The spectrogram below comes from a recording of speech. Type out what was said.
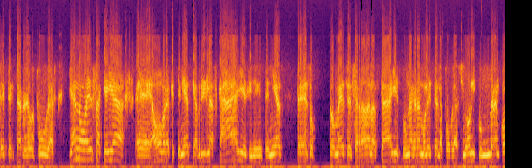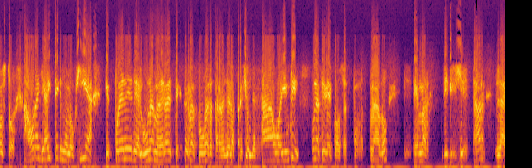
detectar las fugas. Ya no es aquella eh, obra que tenías que abrir las calles y tenías tres o cuatro meses cerradas las calles con una gran molestia de la población y con un gran costo. Ahora ya hay tecnología que puede de alguna manera detectar las fugas a través de la presión del agua y en fin, una serie de cosas. Por otro lado, el tema de vigilar la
